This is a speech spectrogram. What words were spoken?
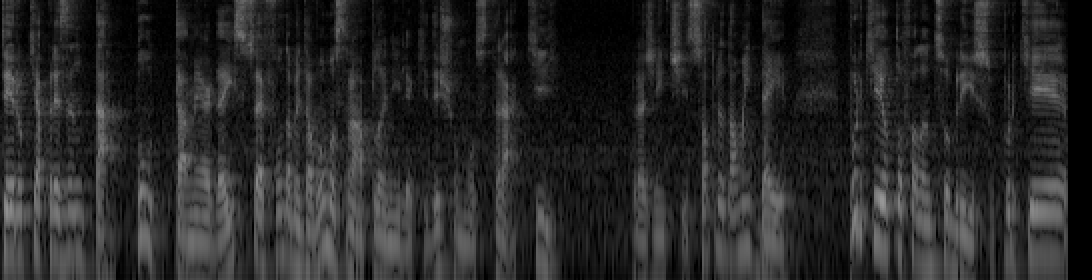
ter o que apresentar. Puta merda, isso é fundamental. Vou mostrar uma planilha aqui. Deixa eu mostrar aqui pra gente, só para dar uma ideia. Por que eu tô falando sobre isso? Porque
